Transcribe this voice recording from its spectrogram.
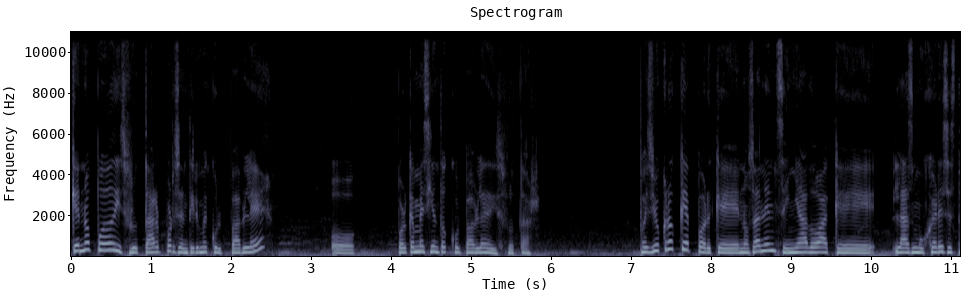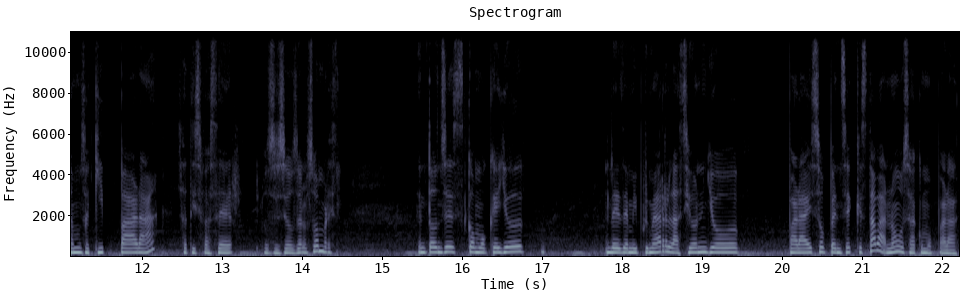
¿Qué no puedo disfrutar por sentirme culpable? ¿O por qué me siento culpable de disfrutar? Pues yo creo que porque nos han enseñado a que las mujeres estamos aquí para satisfacer los deseos de los hombres. Entonces, como que yo, desde mi primera relación, yo para eso pensé que estaba, ¿no? O sea, como para...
